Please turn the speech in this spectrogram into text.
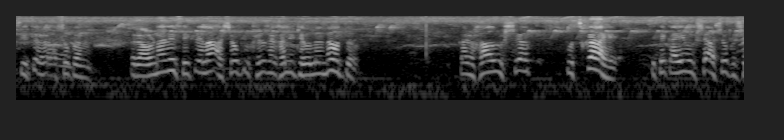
सीते अशोकानं. रावणाने सीतेला अशोक वृक्षाच्या खाली ठेवलं नव्हतं. कारण हा वृक्ष कुचका आहे. तिथे काही वृक्ष अशोक वृक्ष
